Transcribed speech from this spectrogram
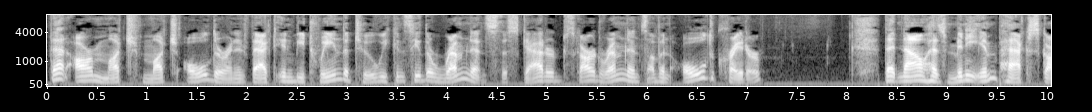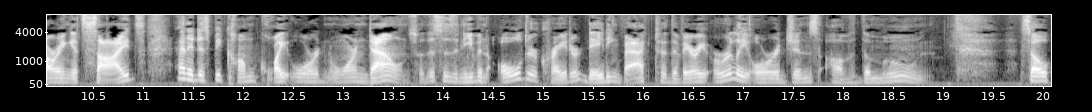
that are much, much older. And in fact, in between the two, we can see the remnants, the scattered scarred remnants of an old crater that now has many impacts scarring its sides and it has become quite worn, worn down. So this is an even older crater dating back to the very early origins of the moon. So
